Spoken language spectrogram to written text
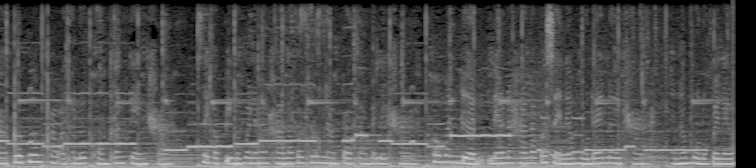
ค่ะ เพื่อเพิ่มความอรรถรสของเครื่องแกงค่ะ ใส่กะปิลงไปแล้วนะคะ แล้วก็เพิ่มน้ำเปล่าตามไปเลยค่ะพอมันเดือดแล้วนะคะ เราก็ใส่เนื้อหมูได้เลยค่ะใส่เนื้อหมูลงไปแล้ว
